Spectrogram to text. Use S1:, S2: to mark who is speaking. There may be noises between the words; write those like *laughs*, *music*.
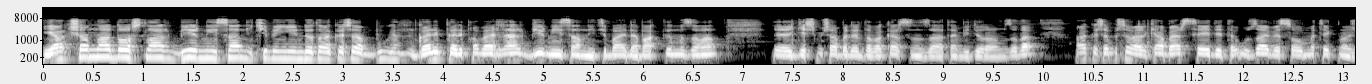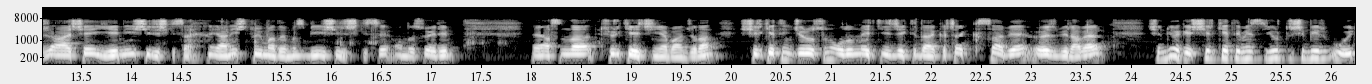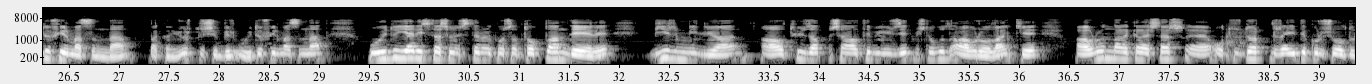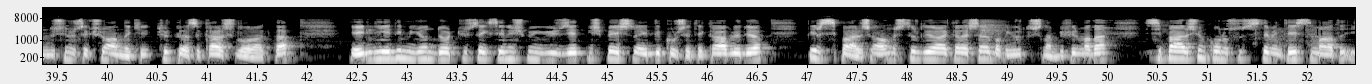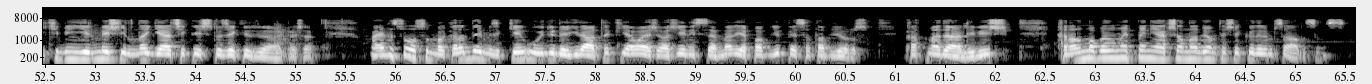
S1: İyi akşamlar dostlar. 1 Nisan 2024 arkadaşlar. Bugün *laughs* garip garip haberler 1 Nisan itibariyle baktığımız zaman e, geçmiş haberlere de bakarsınız zaten videolarımıza da. Arkadaşlar bu seferki haber SDT Uzay ve Savunma Teknoloji AŞ yeni iş ilişkisi. *laughs* Yani hiç duymadığımız bir iş ilişkisi. Onu da söyleyeyim. E, aslında Türkiye için yabancı olan şirketin cirosunu olumlu etkileyecektir de arkadaşlar. Kısa ve öz bir haber. Şimdi diyor ki şirketimiz yurt dışı bir uydu firmasından bakın yurt dışı bir uydu firmasından uydu yer istasyonu sistemleri konusunda toplam değeri 1 milyon 666 bin 179 avro olan ki avronun da arkadaşlar e, 34 lira 50 kuruş olduğunu düşünürsek şu andaki Türk lirası karşılığı olarak da 57 milyon 483 bin 175 lira 50 kuruşa tekabül ediyor. Bir sipariş almıştır diyor arkadaşlar. Bakın yurt dışından bir firmada siparişin konusu sistemin teslimatı 2025 yılında gerçekleştirilecektir diyor arkadaşlar. Hayırlısı olsun bakalım. Demek ki uydu ile ilgili artık yavaş yavaş yeni sistemler yapabilip ve satabiliyoruz. Katma değerli bir iş. Kanalıma abone olmayı unutmayın. İyi akşamlar diyorum. Teşekkür ederim. Sağ olasınız.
